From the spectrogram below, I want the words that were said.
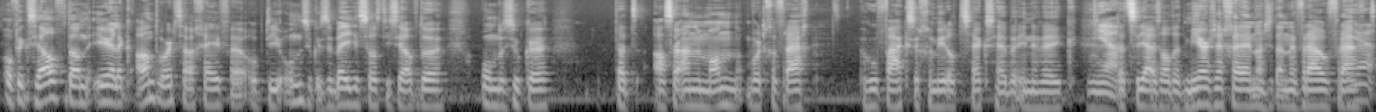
of ik zelf dan eerlijk antwoord zou geven op die onderzoeken. Het is een beetje zoals diezelfde onderzoeken. Dat als er aan een man wordt gevraagd hoe vaak ze gemiddeld seks hebben in een week, Ja. dat ze juist altijd meer zeggen. En als je het aan een vrouw vraagt,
